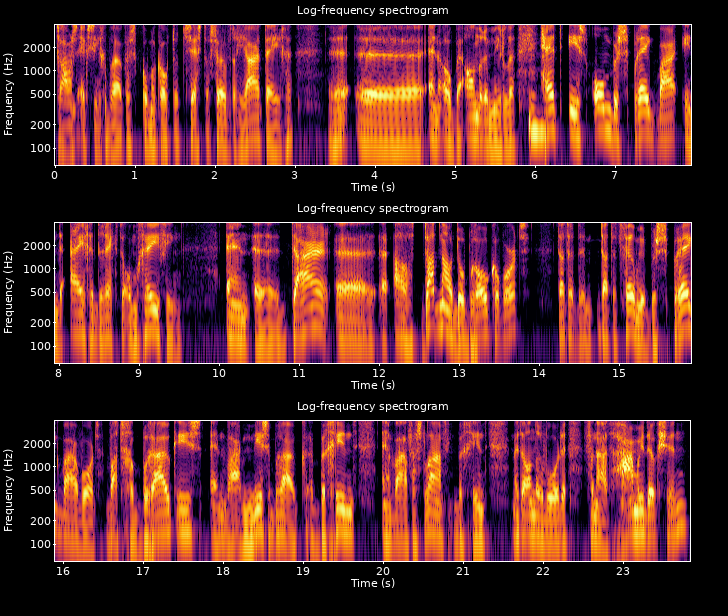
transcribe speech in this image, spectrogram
trouwens, actiegebruikers kom ik ook tot 60, 70 jaar tegen. Uh, en ook bij andere middelen. Mhm. Het is onbespreekbaar in de eigen directe omgeving. En uh, daar, als dat nou doorbroken wordt dat het, dat het veel meer bespreekbaar wordt wat gebruik is... en waar misbruik begint en waar verslaving begint. Met andere woorden, vanuit harm reduction,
